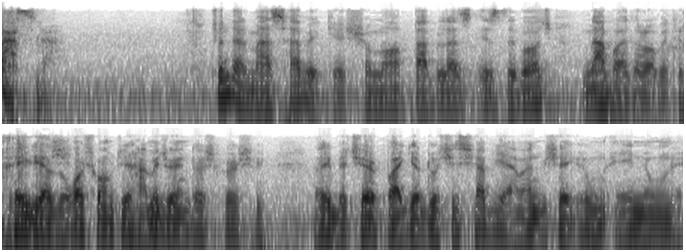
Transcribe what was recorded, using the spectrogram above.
اصلا. چون در مذهبه که شما قبل از ازدواج نباید رابطه خیلی از اوقات شما می‌تونید همه جا این داشت باشی ولی به چرک با اگر دو چیز شبیه من میشه اون عین اونه.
